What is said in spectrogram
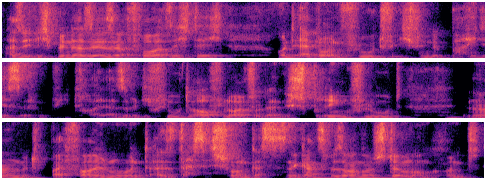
also ich bin da sehr, sehr vorsichtig und Ebbe und Flut, ich finde beides irgendwie toll. Also wenn die Flut aufläuft oder eine Springflut ne, mit bei Vollmond, also das ist schon, das ist eine ganz besondere Stimmung. Und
